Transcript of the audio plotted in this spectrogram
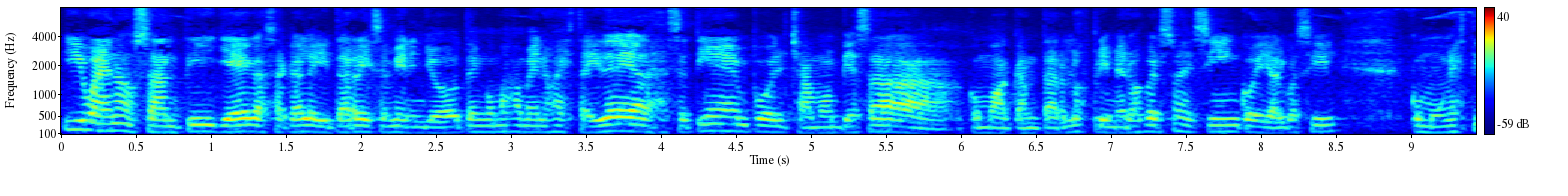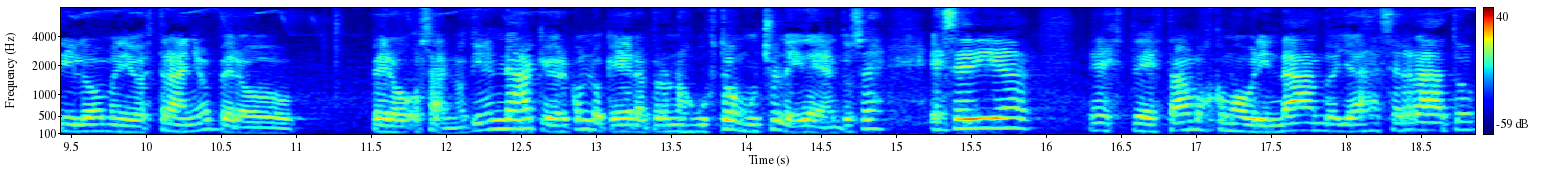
Y bueno, Santi llega, saca la guitarra y dice, miren, yo tengo más o menos esta idea desde hace tiempo, el chamo empieza como a cantar los primeros versos de cinco y algo así, como un estilo medio extraño, pero pero, o sea, no tiene nada que ver con lo que era, pero nos gustó mucho la idea. Entonces, ese día este, estábamos como brindando ya desde hace rato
